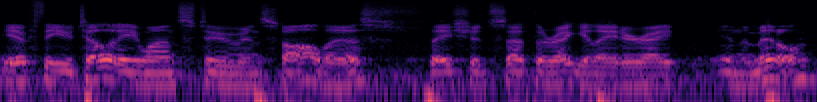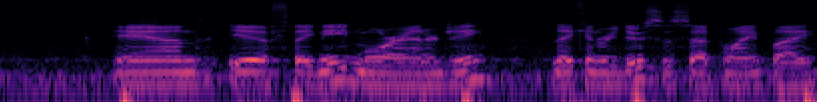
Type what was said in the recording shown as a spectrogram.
if the utility wants to install this, they should set the regulator right in the middle. And if they need more energy, they can reduce the set point by,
